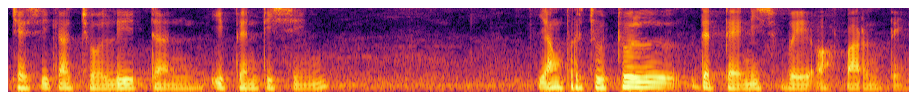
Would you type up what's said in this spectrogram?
Jessica Jolie dan Iben Dissing yang berjudul The Danish Way of Parenting.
